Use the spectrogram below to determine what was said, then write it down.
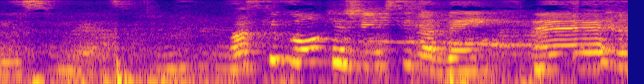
isso mesmo. Mas que bom que a gente siga bem. É.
